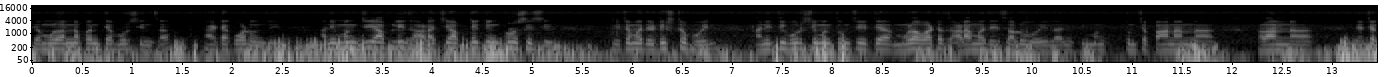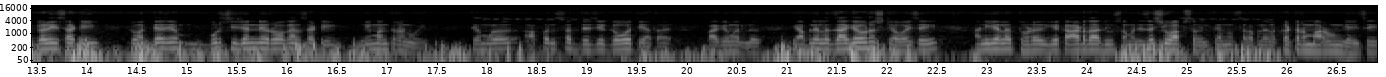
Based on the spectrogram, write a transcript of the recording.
त्या मुळांना पण त्या बुरशींचा अटॅक वाढून जाईल. आणि मग जी आपली झाडाची अपटेकिंग प्रोसेस आहे याच्यामध्ये डिस्टर्ब होईल आणि ती बुरशी मग तुमची त्या मुळावाटं झाडामध्ये चालू होईल आणि ती मग तुमच्या पानांना फळांना याच्या गळीसाठी किंवा त्या जे बुरशीजन्य रोगांसाठी निमंत्रण होईल. त्यामुळं आपण सध्या जे गवत आहे आता बागेमधलं हे आपल्याला जागेवरच ठेवायचं आहे आणि याला थोडं एक आठ दहा दिवसामध्ये जशी वापस होईल त्यानुसार आपल्याला कटर मारून घ्यायचं.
